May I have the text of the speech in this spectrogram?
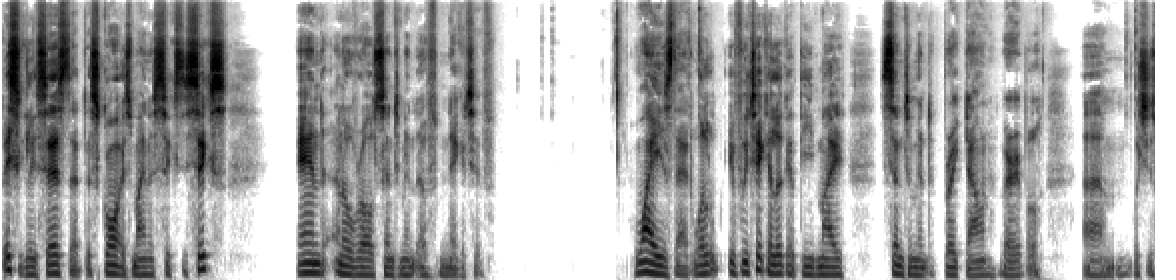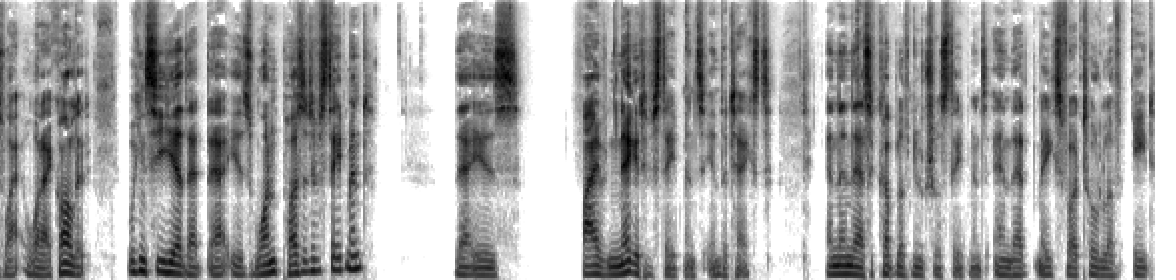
Basically says that the score is minus 66 and an overall sentiment of negative. Why is that? Well, if we take a look at the my sentiment breakdown variable, um, which is why, what I called it, we can see here that there is one positive statement, there is five negative statements in the text, and then there's a couple of neutral statements, and that makes for a total of eight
